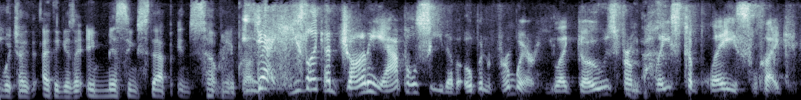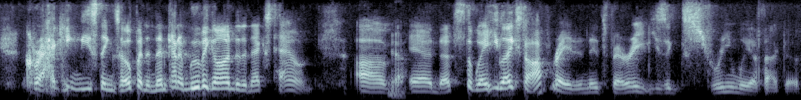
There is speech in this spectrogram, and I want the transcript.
which I, I, think is a, a, missing step in so many projects. Yeah, he's like a Johnny Appleseed of open firmware. He like goes from yeah. place to place, like cracking these things open and then kind of moving on to the next town. Um, yeah. And that's the way he likes to operate, and it's very he's extremely effective.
